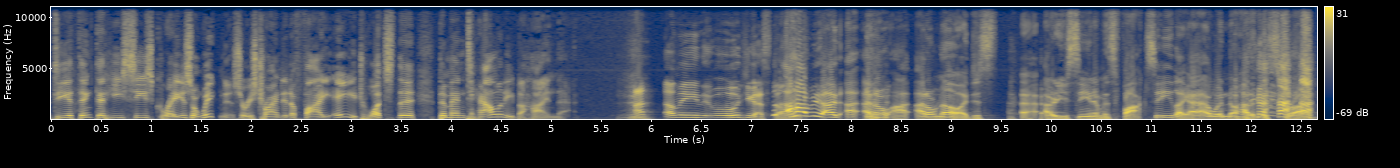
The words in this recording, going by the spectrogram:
do you think that he sees gray as a weakness, or he's trying to defy age? What's the the mentality behind that? I, I mean, what you got, Stone? I mean, I, I, I don't, I, I don't know. I just, uh, are you seeing him as foxy? Like, I, I wouldn't know how to describe.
